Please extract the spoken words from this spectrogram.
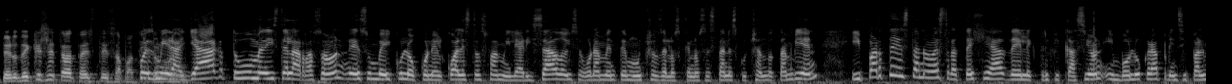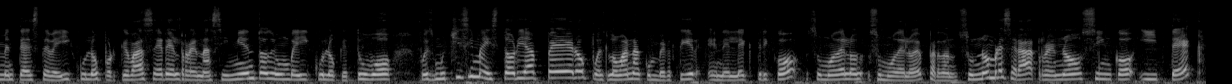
pero ¿de qué se trata este zapatito? Pues mira, nuevo? ya tú me diste la razón, es un vehículo con el cual estás familiarizado y seguramente muchos de los que nos están escuchando también. Y parte de esta nueva estrategia de electrificación involucra principalmente a este vehículo porque va a ser el renacimiento de un vehículo que tuvo pues muchísima historia, pero pues lo van a convertir en eléctrico. Su modelo, su modelo, eh, perdón, su nombre será Renault 5 e-Tech.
